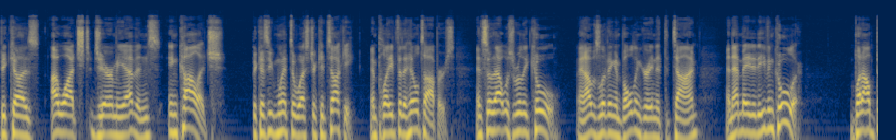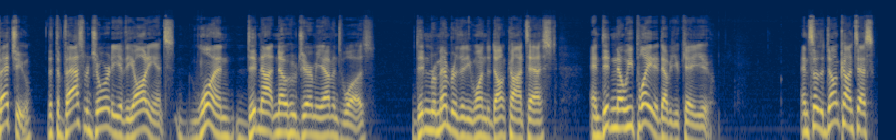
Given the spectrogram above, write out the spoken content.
because I watched Jeremy Evans in college because he went to Western Kentucky and played for the Hilltoppers. And so that was really cool. And I was living in Bowling Green at the time, and that made it even cooler. But I'll bet you that the vast majority of the audience, one, did not know who Jeremy Evans was, didn't remember that he won the dunk contest, and didn't know he played at WKU. And so the dunk contest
